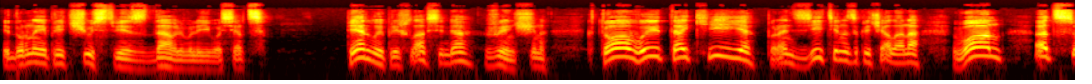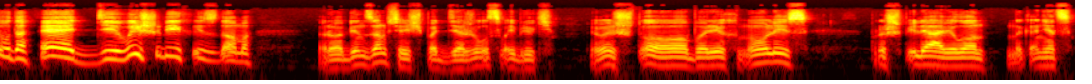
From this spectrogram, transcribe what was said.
и дурные предчувствия сдавливали его сердце. Первой пришла в себя женщина. «Кто вы такие?» — пронзительно закричала она. «Вон отсюда! Эдди, вышиби их из дома!» Робинзон все еще поддерживал свои брюки. — Вы что, оба рехнулись? — прошпилявил он, наконец.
